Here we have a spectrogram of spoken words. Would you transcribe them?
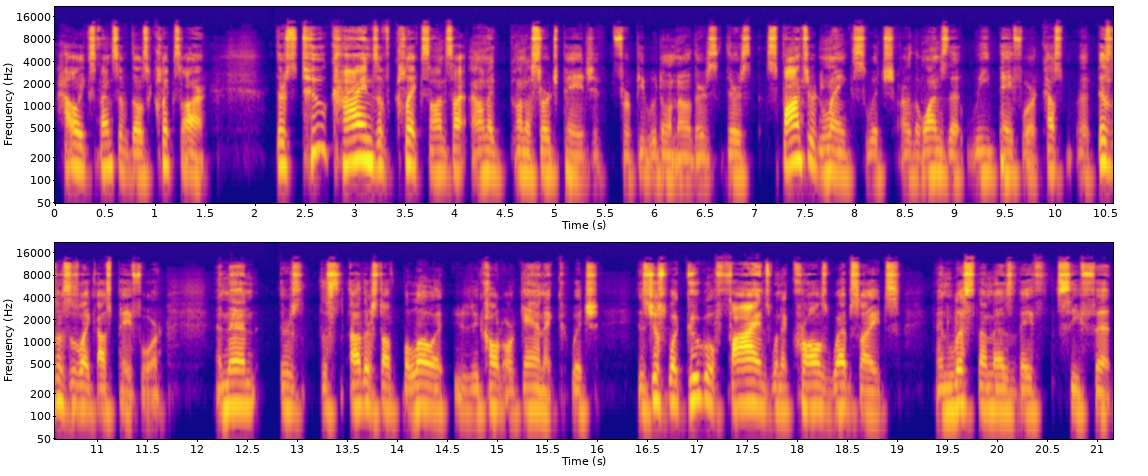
how expensive those clicks are there's two kinds of clicks on on a on a search page for people who don't know. There's there's sponsored links, which are the ones that we pay for, uh, businesses like us pay for, and then there's this other stuff below it, usually called organic, which is just what Google finds when it crawls websites and lists them as they see fit.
